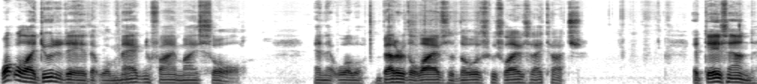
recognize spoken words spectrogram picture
What will I do today that will magnify my soul and that will better the lives of those whose lives I touch? At day's end,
